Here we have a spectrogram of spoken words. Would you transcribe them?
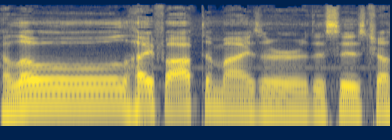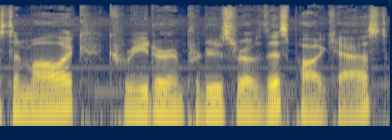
Hello, Life Optimizer. This is Justin Malik, creator and producer of this podcast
